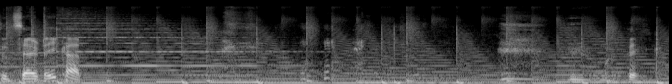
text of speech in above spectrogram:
Tudo certo aí, cara? Uma penca.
